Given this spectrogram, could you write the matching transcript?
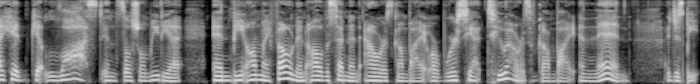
I could get lost in social media and be on my phone and all of a sudden an hour has gone by or worse yet 2 hours have gone by. And then I'd just be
